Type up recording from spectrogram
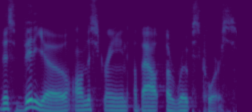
this video on the screen about a ropes course.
